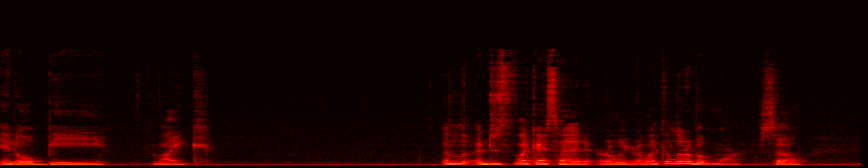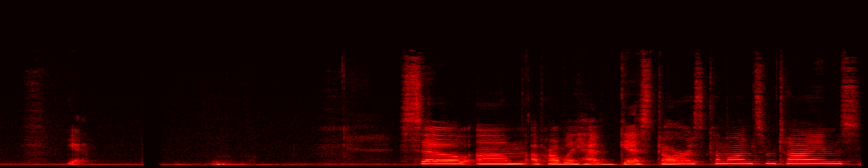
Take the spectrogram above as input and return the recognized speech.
it'll be like just like I said earlier, like a little bit more. So, yeah. So, um, I'll probably have guest stars come on sometimes,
